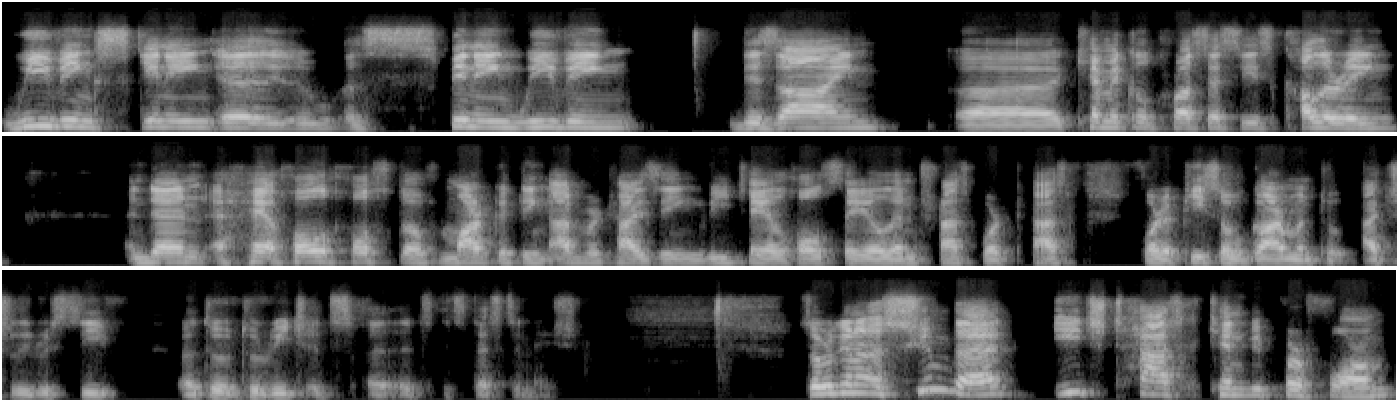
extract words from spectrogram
weaving, skinning, uh, spinning, weaving, design, uh, chemical processes, coloring, and then a whole host of marketing, advertising, retail, wholesale, and transport tasks for a piece of garment to actually receive, uh, to, to reach its, uh, its, its destination. So we're going to assume that each task can be performed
